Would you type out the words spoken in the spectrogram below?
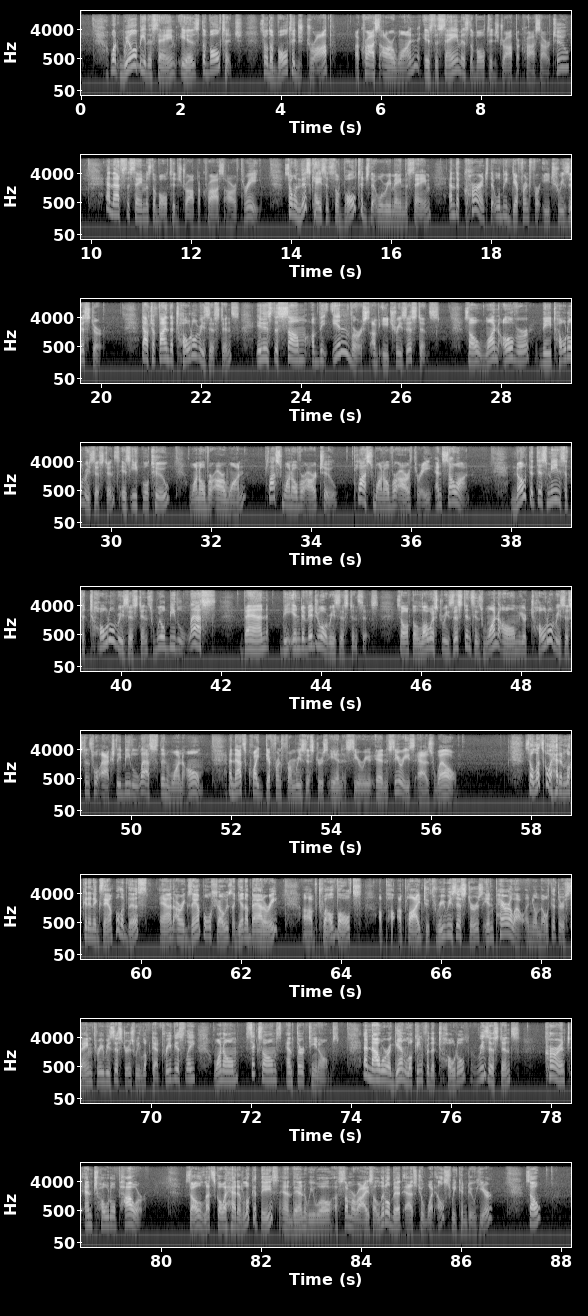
What will be the same is the voltage. So the voltage drop across R1 is the same as the voltage drop across R2. And that's the same as the voltage drop across R3. So in this case, it's the voltage that will remain the same and the current that will be different for each resistor. Now to find the total resistance, it is the sum of the inverse of each resistance. So 1 over the total resistance is equal to 1 over R1 plus 1 over R2 plus 1 over R3 and so on. Note that this means that the total resistance will be less than the individual resistances. So if the lowest resistance is 1 ohm, your total resistance will actually be less than 1 ohm. And that's quite different from resistors in series, in series as well. So let's go ahead and look at an example of this. And our example shows again a battery of 12 volts applied to three resistors in parallel. And you'll note that they're the same three resistors we looked at previously 1 ohm, 6 ohms and 13 ohms. And now we're again looking for the total resistance, current and total power. So let's go ahead and look at these and then we will uh, summarize a little bit as to what else we can do here. So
